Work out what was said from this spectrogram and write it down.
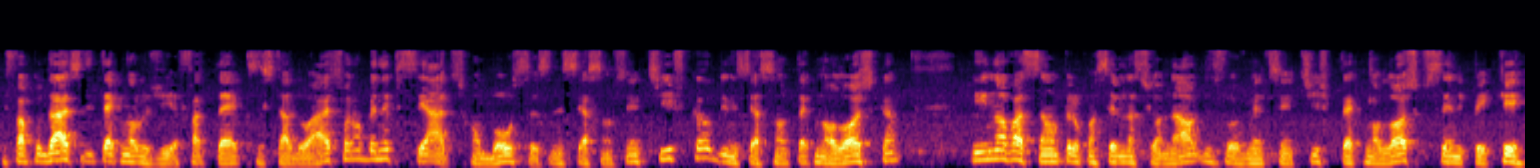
e faculdades de tecnologia, FATECs, estaduais foram beneficiados com bolsas de iniciação científica ou de iniciação tecnológica e inovação pelo Conselho Nacional de Desenvolvimento Científico e Tecnológico, CNPq.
